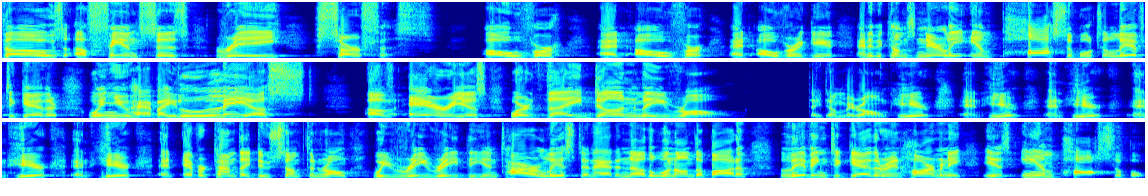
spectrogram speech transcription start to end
those offenses resurface over and over and over again. And it becomes nearly impossible to live together when you have a list of areas where they done me wrong. They done me wrong here and here and here and here and here. And every time they do something wrong, we reread the entire list and add another one on the bottom. Living together in harmony is impossible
